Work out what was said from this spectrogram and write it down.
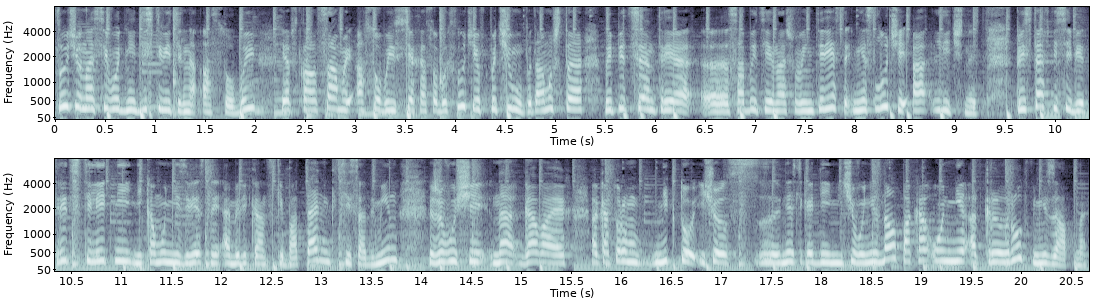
Случай у нас сегодня действительно особый. Я бы сказала, самый особый из всех особых случаев. Почему? Потому что в эпицентре э, событий нашего интереса не случай, а личность. Представьте себе 30-летний, никому неизвестный американский ботаник, сисадмин, живущий на Гавайях, о котором никто еще с, несколько дней ничего не знал, пока он не открыл рот внезапно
